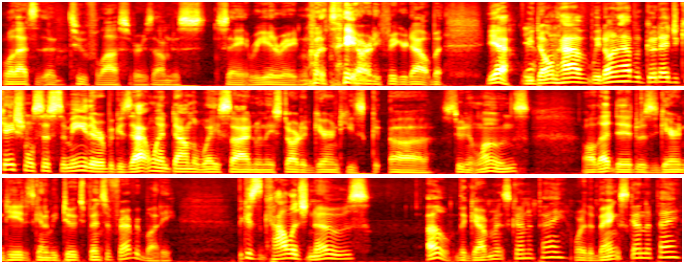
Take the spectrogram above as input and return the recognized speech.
Well, that's the two philosophers. I'm just saying, reiterating what they already figured out. But yeah, we don't have we don't have a good educational system either because that went down the wayside when they started guaranteed uh, student loans. All that did was guaranteed it's going to be too expensive for everybody because the college knows, oh, the government's going to pay or the bank's going to pay.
